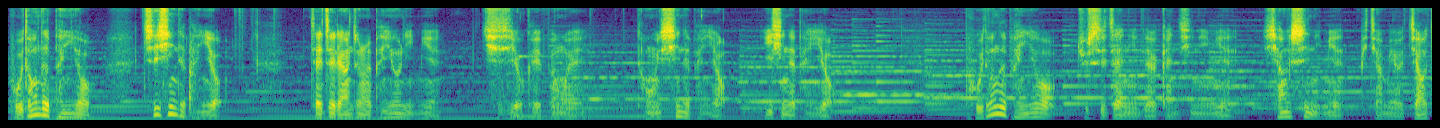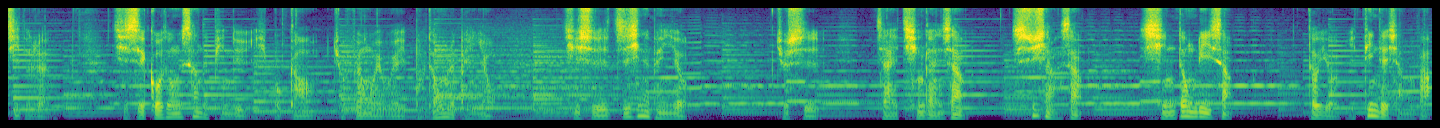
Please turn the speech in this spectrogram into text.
普通的朋友、知心的朋友。在这两种的朋友里面，其实又可以分为同性的朋友、异性的朋友。普通的朋友就是在你的感情里面、相识里面比较没有交集的人，其实沟通上的频率也不高，就分为为普通的朋友。其实知心的朋友，就是在情感上、思想上、行动力上都有一定的想法，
